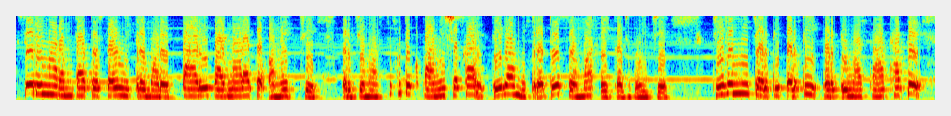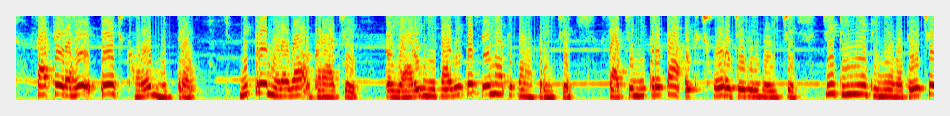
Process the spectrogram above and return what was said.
શેરીમાં રમતા તો સૌ મિત્રો મળે, તાળી પાડનારા તો અનેક છે, પણ જેના સુખ દુઃખ પામી શકાય તેવા મિત્ર તો સૌમાં એક જ હોય છે. જીવનની ચડતી પડતી, પડતીમાં સાથ આપે, સાથે રહે તે જ ખરો મિત્ર. મિત્રો મેળવવા અઘરા છે. તો યારી નિભાવી તો તેનાથી પણ અઘરી છે. સાચી મિત્રતા એક છોડ જેવી હોય છે. જે ધીમે ધીમે વધે છે,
